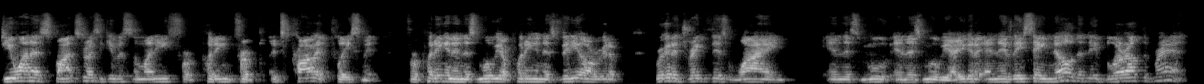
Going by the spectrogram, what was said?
Do you want to sponsor us and give us the money for putting for its product placement for putting it in this movie or putting in this video? Or we're gonna we're gonna drink this wine in this move in this movie. Are you gonna? And if they say no, then they blur out the brand.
